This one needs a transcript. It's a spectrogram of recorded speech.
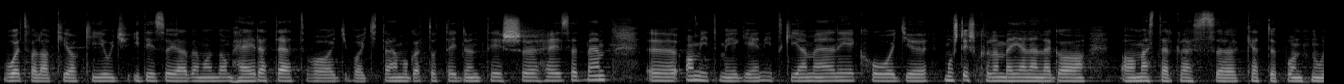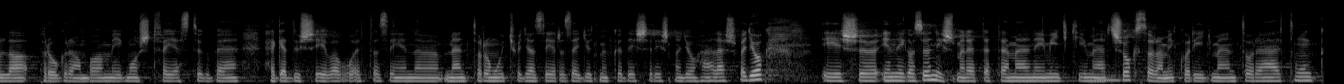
volt valaki, aki úgy idézőjelben mondom helyre tett, vagy, vagy támogatott egy döntés helyzetben. Amit még én itt kiemelnék, hogy most is különben jelenleg a, a Masterclass 2.0 programban még most fejeztük be, Hegedűs Éva volt az én mentorom, úgyhogy azért az együttműködésért is nagyon hálás vagyok és én még az önismeretet emelném így ki, mert mm. sokszor, amikor így mentoráltunk,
